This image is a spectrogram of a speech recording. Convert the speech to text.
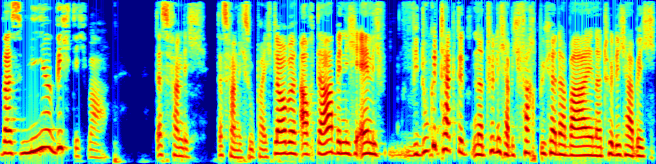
was mir wichtig war. Das fand ich das fand ich super. Ich glaube, auch da bin ich ähnlich wie du getaktet. Natürlich habe ich Fachbücher dabei, natürlich habe ich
